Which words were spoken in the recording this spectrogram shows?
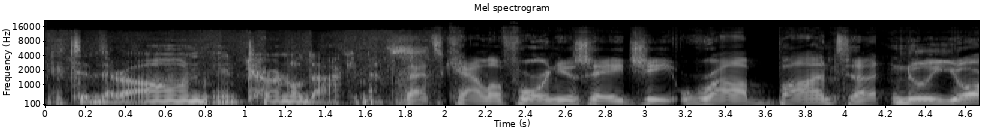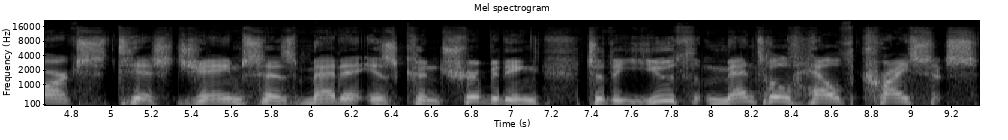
It's in their own internal documents. That's California's AG Rob Bonta. New York's Tish James says Meta is contributing to the youth mental health crisis.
